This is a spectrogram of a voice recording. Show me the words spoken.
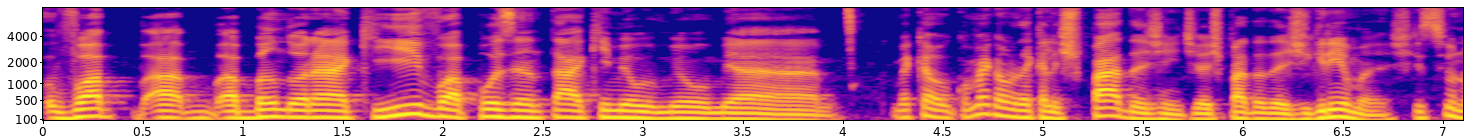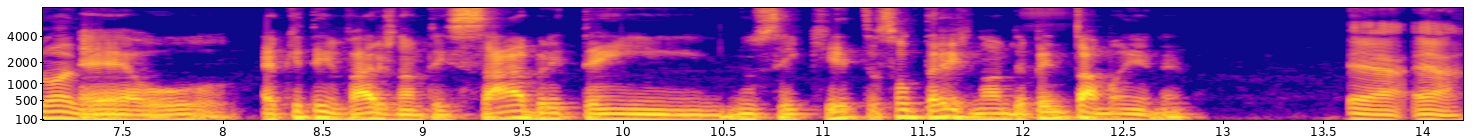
vou a, a, abandonar aqui, vou aposentar aqui meu, meu minha. Como é, que é, como é que é o nome daquela espada, gente? A espada das grimas? Esqueci o nome. É, o... é porque tem vários nomes. Tem sabre, tem não sei o quê. São três nomes, depende do tamanho, né? É, é.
